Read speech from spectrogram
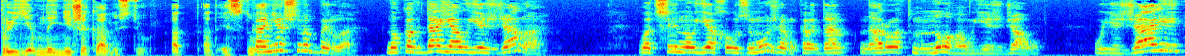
прыемнай нечаканасцю ад, ад Эстонии? Конечно, было. Но когда я уезжала, вот сын уехал с мужем, когда народ много уезжал. Уезжали,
